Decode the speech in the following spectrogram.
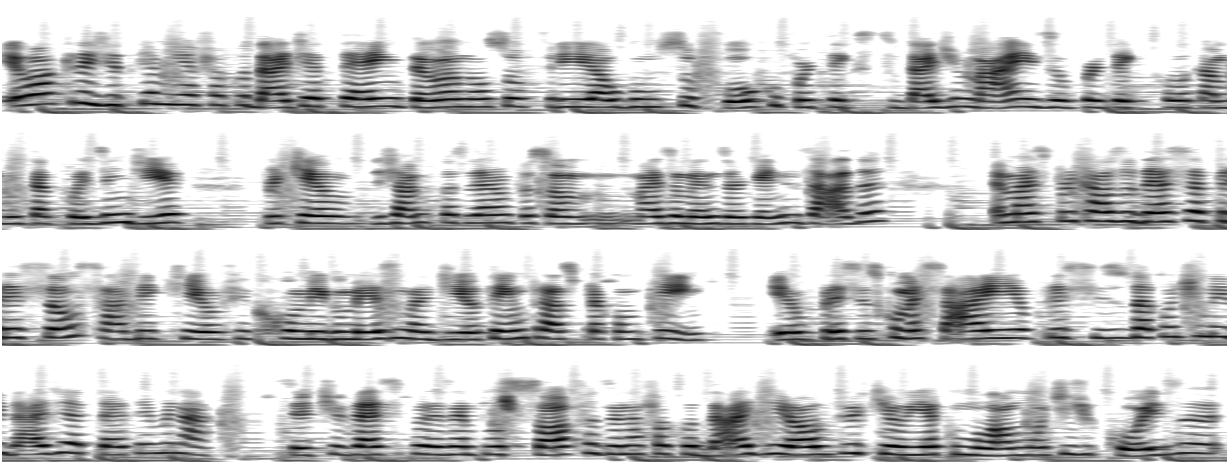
eu acredito que a minha faculdade, até então, eu não sofri algum sufoco por ter que estudar demais ou por ter que colocar muita coisa em dia, porque eu já me considero uma pessoa mais ou menos organizada. É mais por causa dessa pressão, sabe? Que eu fico comigo mesma de eu tenho um prazo para cumprir. Eu preciso começar e eu preciso dar continuidade até terminar. Se eu tivesse, por exemplo, só fazendo a faculdade, óbvio que eu ia acumular um monte de coisa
